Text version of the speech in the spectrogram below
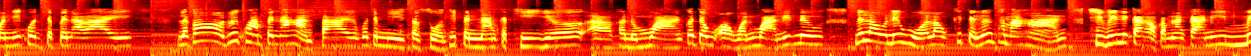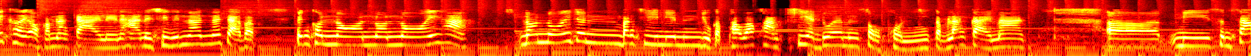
วันนี้ควรจะเป็นอะไร แล้วก็ด้วยความเป็นอาหารใต้เราก็จะมีสัดส่วนที่เป็นน้ำกะทิเยอะอาขนมหวานก็จะออกหวานหวานนิดนึง แล้วเราในหัวเราคิดแต่เรื่องทำอาหาร ชีวิตในการออกกำลังกายนี่ไม่เคยออกกำลังกายเลยนะคะ ในชีวิตน่าน่าจะแบบเป็นคนนอนนอนน้อยค่ะนอนน้อยจนบางทีมีมันอยู่กับภาวะความเครียดด้วยมันส่งผลกับร่างกายมาก มีซึมเศร้า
